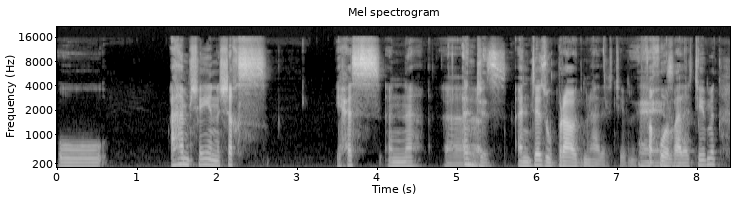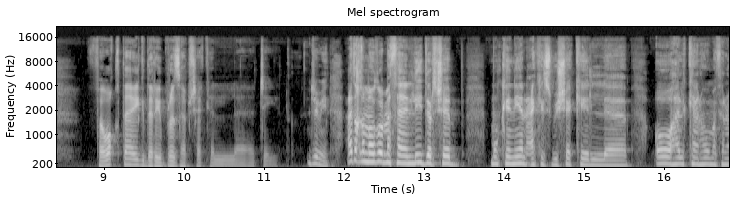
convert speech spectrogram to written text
واهم شيء إن الشخص يحس إنه آه، أنجز أنجز و proud من هذا ال achievement إيه، فخور. بهذا ال achievement فوقتها يقدر يبرزها بشكل آه، جيد جميل أعتقد موضوع مثلا ال leadership ممكن ينعكس بشكل آه، أوه هل كان هو مثلا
